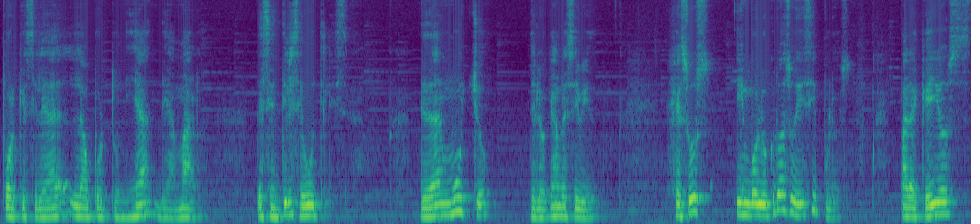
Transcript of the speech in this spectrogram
porque se le da la oportunidad de amar, de sentirse útiles de dar mucho de lo que han recibido. Jesús involucró a sus discípulos para que ellos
